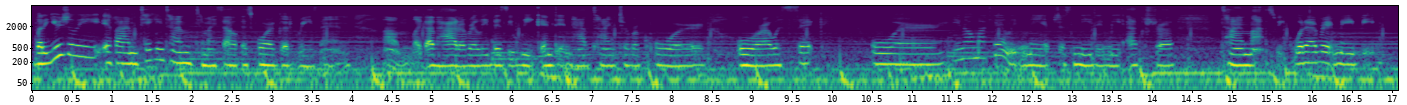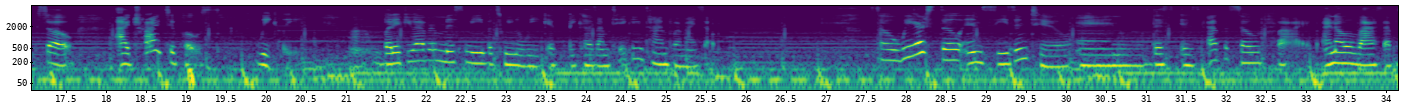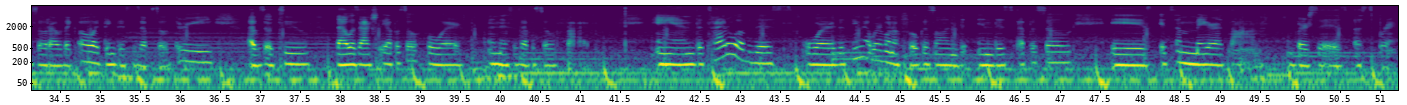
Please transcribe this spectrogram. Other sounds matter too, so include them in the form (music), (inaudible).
But usually, if I'm taking time to myself, it's for a good reason. Um, like I've had a really busy week and didn't have time to record, or I was sick, or you know, my family may have just needed me extra time last week, whatever it may be. So I try to post weekly. Um, but if you ever miss me between a week, it's because I'm taking time for myself. So, we are still in season two, and this is episode five. I know last episode I was like, oh, I think this is episode three, episode two. That was actually episode four, and this is episode five. And the title of this, or the thing that we're going to focus on in this episode, is it's a marathon versus a sprint.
